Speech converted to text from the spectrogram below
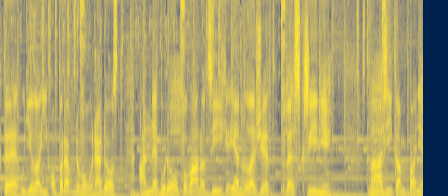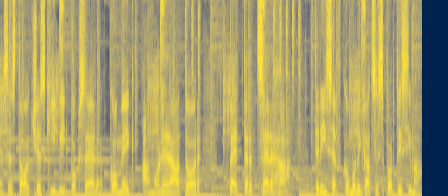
které udělají opravdovou radost a nebudou po Vánocích jen ležet ve skříni. Tváří kampaně se stal český beatboxer, komik a moderátor Petr Cerha, který se v komunikaci Sportissima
